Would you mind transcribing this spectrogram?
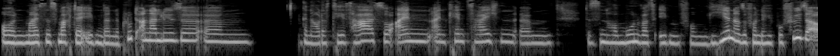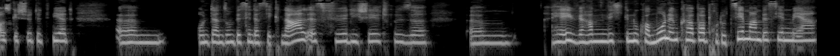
und meistens macht er eben dann eine Blutanalyse. Ähm, genau, das TSH ist so ein, ein Kennzeichen. Ähm, das ist ein Hormon, was eben vom Gehirn, also von der Hypophyse ausgeschüttet wird. Ähm, und dann so ein bisschen das Signal ist für die Schilddrüse, ähm, hey, wir haben nicht genug Hormone im Körper, produzieren mal ein bisschen mehr.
